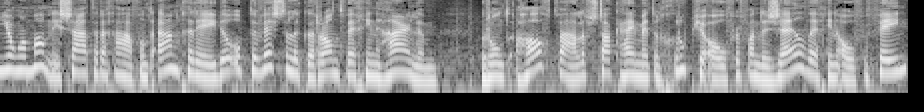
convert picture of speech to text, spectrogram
Een jonge man is zaterdagavond aangereden op de westelijke randweg in Haarlem. Rond half twaalf stak hij met een groepje over van de Zeilweg in Overveen...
